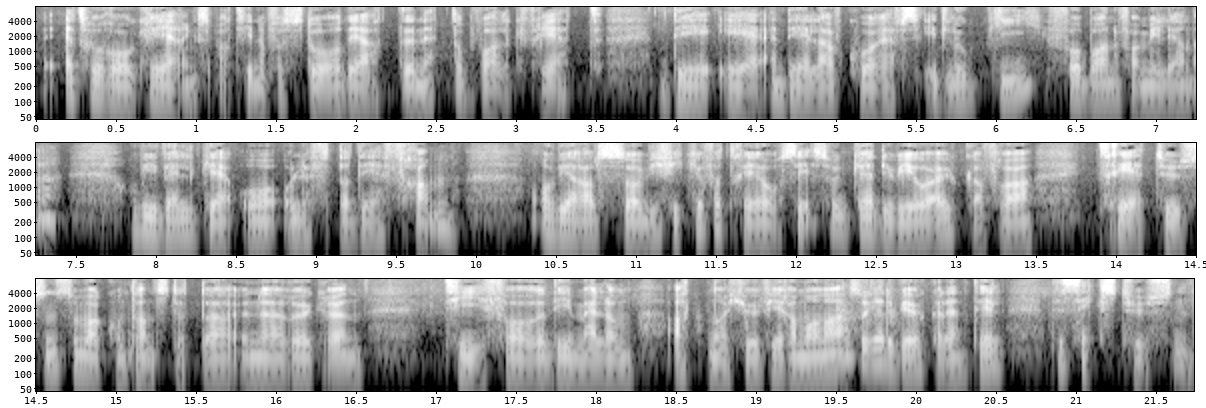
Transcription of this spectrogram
jeg tror òg regjeringspartiene forstår det at nettopp valgfrihet det er en del av KrFs ideologi for barnefamiliene. Og vi velger å, å løfte det fram. Og vi, altså, vi fikk jo for tre år siden, så greide vi å øke fra 3000, som var kontantstøtta under rød-grønn tid for de mellom 18 og 24 måneder, så greide vi å øke den til, til 6000.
